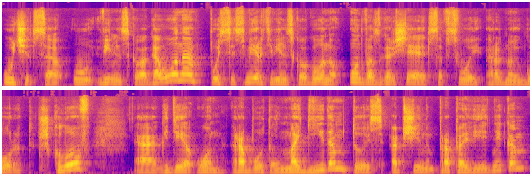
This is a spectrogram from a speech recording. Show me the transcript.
учится у Вильнского Гавона. После смерти Вильнского Гавона он возвращается в свой родной город Шклов, э, где он работал магидом, то есть общинным проповедником.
